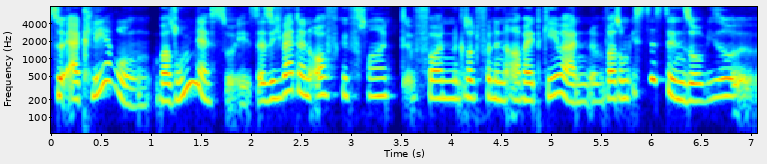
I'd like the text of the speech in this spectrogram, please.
zur Erklärung, warum das so ist. Also ich werde dann oft gefragt von, gerade von den Arbeitgebern, warum ist das denn so? Wieso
